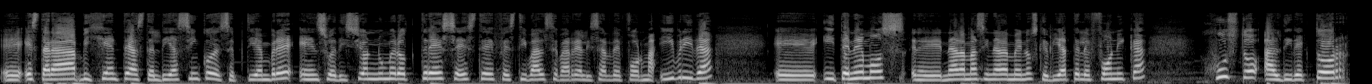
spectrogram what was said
Eh, estará vigente hasta el día 5 de septiembre en su edición número 13. Este festival se va a realizar de forma híbrida eh, y tenemos eh, nada más y nada menos que vía telefónica justo al director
